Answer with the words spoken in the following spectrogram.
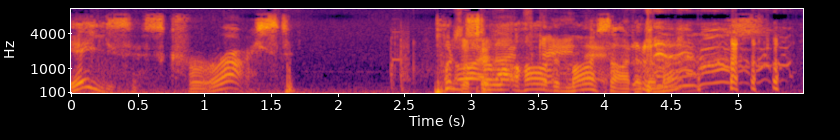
Jesus Christ. Punched Alright, a lot harder get than my side of the man.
